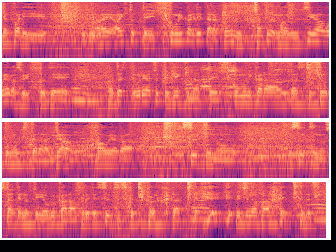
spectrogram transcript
やっぱりああいう人って引きこもりから出たら今度ちゃんとまあうちは親がそういう人で、私俺はちょっと元気になって引きこもりから脱出しようと思ってたらじゃあ母親がスーツのスーツの仕立ての人呼ぶからそれでスーツ作ってもらうからって、うちの母が言ったんですけど、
